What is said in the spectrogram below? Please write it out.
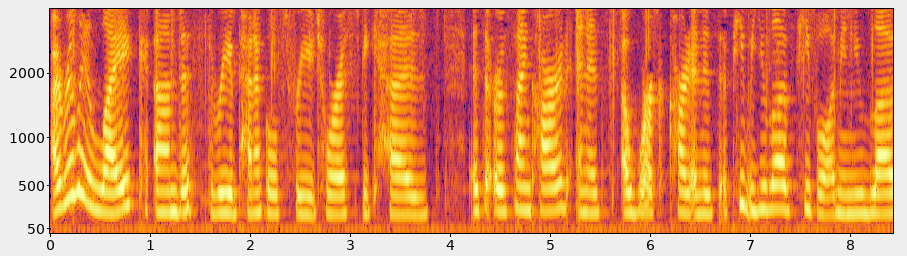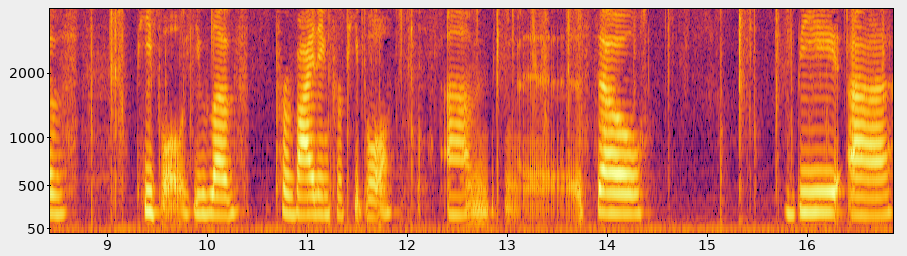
I really like um, the Three of Pentacles for you, Taurus, because it's an earth sign card and it's a work card and it's a people you love people. I mean you love people. You love providing for people. Um, so be a,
